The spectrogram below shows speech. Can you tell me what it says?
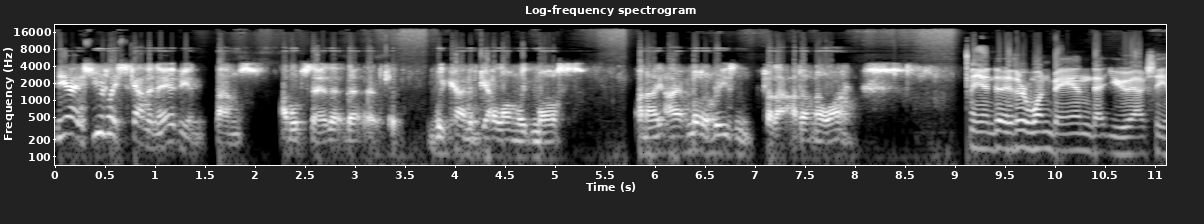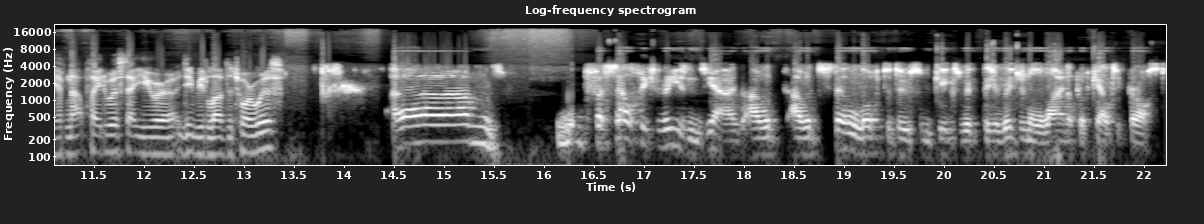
yeah, it's usually Scandinavian bands. I would say that, that we kind of get along with most, and I, I have no reason for that. I don't know why. And is there one band that you actually have not played with that you were, that you'd love to tour with? Um, for selfish reasons, yeah, I, I would. I would still love to do some gigs with the original lineup of Celtic Frost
